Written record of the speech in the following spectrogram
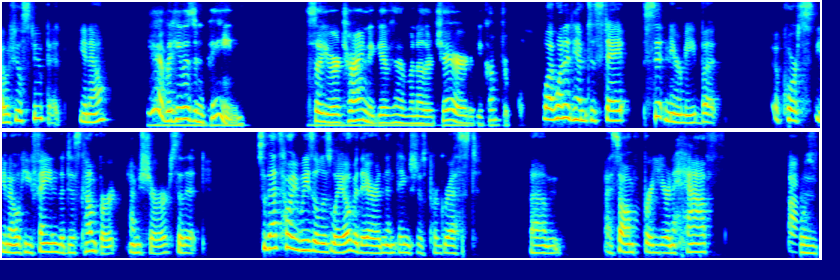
I would feel stupid, you know? Yeah, but he was in pain. So you were trying to give him another chair to be comfortable. Well, I wanted him to stay sit near me, but of course, you know, he feigned the discomfort, I'm sure, so that so that's how he weaseled his way over there and then things just progressed. Um I saw him for a year and a half. I was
